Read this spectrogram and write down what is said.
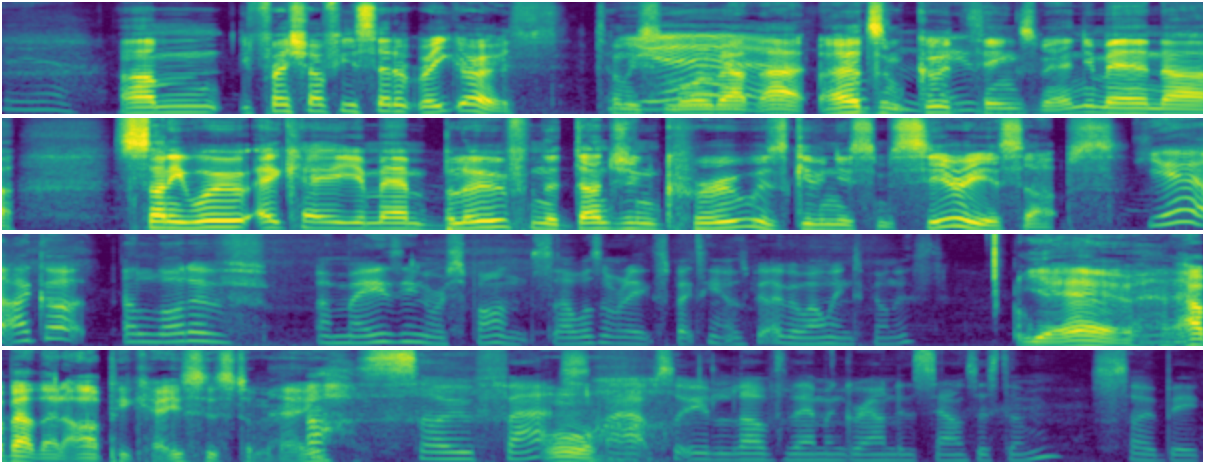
Yeah. Um, you're fresh off your set at Regrowth. Tell me some more about that. I heard some good things, man. Your man uh, Sonny Woo, aka your man Blue from the Dungeon Crew, was giving you some serious ups. Yeah, I got a lot of amazing response. I wasn't really expecting it. It was a bit overwhelming, to be honest. Yeah. How about that RPK system, hey? Oh, so fat. Oh. I absolutely love them and Grounded sound system. So big.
